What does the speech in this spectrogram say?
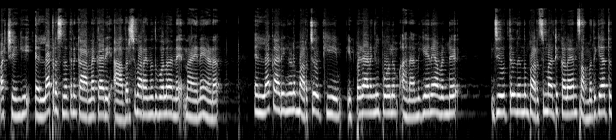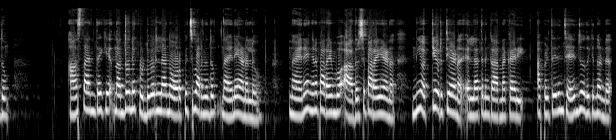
പക്ഷേങ്കിൽ എല്ലാ പ്രശ്നത്തിനും കാരണക്കാരി ആദർശ് പറയുന്നത് പോലെ തന്നെ നയനയാണ്. എല്ലാ കാര്യങ്ങളും മറച്ചു വെക്കുകയും ഇപ്പോഴാണെങ്കിൽ പോലും അനാമികേനെ അവന്റെ ജീവിതത്തിൽ നിന്നും പറിച്ചു മാറ്റി കളയാൻ സമ്മതിക്കാത്തതും ആ സ്ഥാനത്തേക്ക് നന്ദുവിനെ കൊണ്ടുവരില്ല എന്ന് ഉറപ്പിച്ചു പറഞ്ഞതും നയനയാണല്ലോ. നയന അങ്ങനെ പറയുമ്പോൾ ആദർശ് പറയുകയാണ് നീ ഒറ്റയൊരുത്തിയാണ് എല്ലാത്തിനും കാരണക്കാരി. അപ്പോഴത്തേനും ചേൻ ചോദിക്കുന്നുണ്ട്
